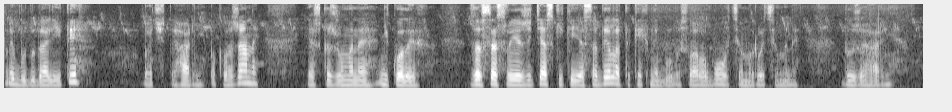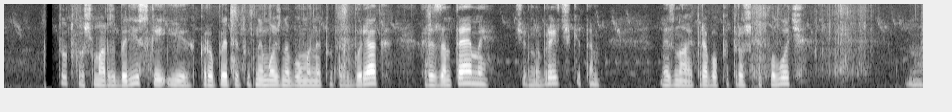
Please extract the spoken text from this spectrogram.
Не буду далі йти. Бачите, гарні баклажани. Я скажу, у мене ніколи за все своє життя, скільки я садила, таких не було. Слава Богу, в цьому році в мене дуже гарні. Тут кошмар з берізки і кропити тут не можна, бо в мене тут ось буряк, хризантеми, чорнобривчики там. Не знаю, треба потрошки полоть. Ну,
